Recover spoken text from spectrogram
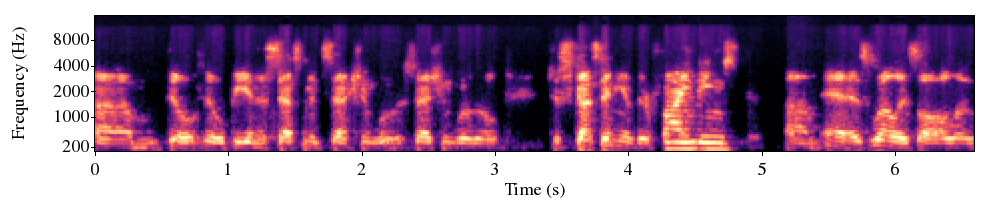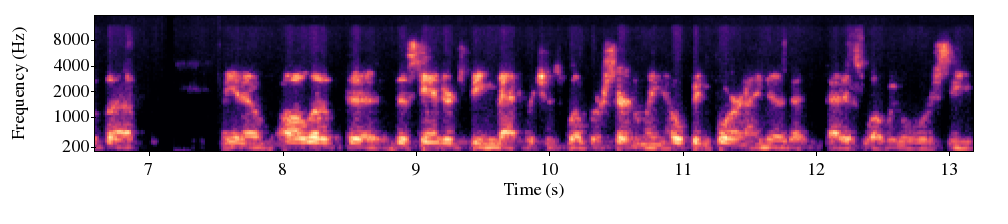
Um, there'll, there'll be an assessment section, session where they'll discuss any of their findings, um, as well as all of, uh, you know, all of the, the standards being met, which is what we're certainly hoping for. And I know that that is what we will receive.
